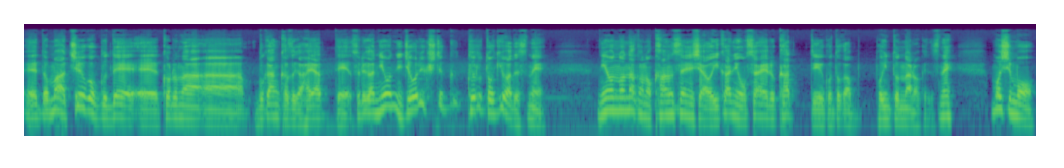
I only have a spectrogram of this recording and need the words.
えーとまあ、中国で、えー、コロナあ武漢風邪が流行ってそれが日本に上陸してくるときはですね日本の中の感染者をいかに抑えるかっていうことがポイントになるわけですね。もしも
